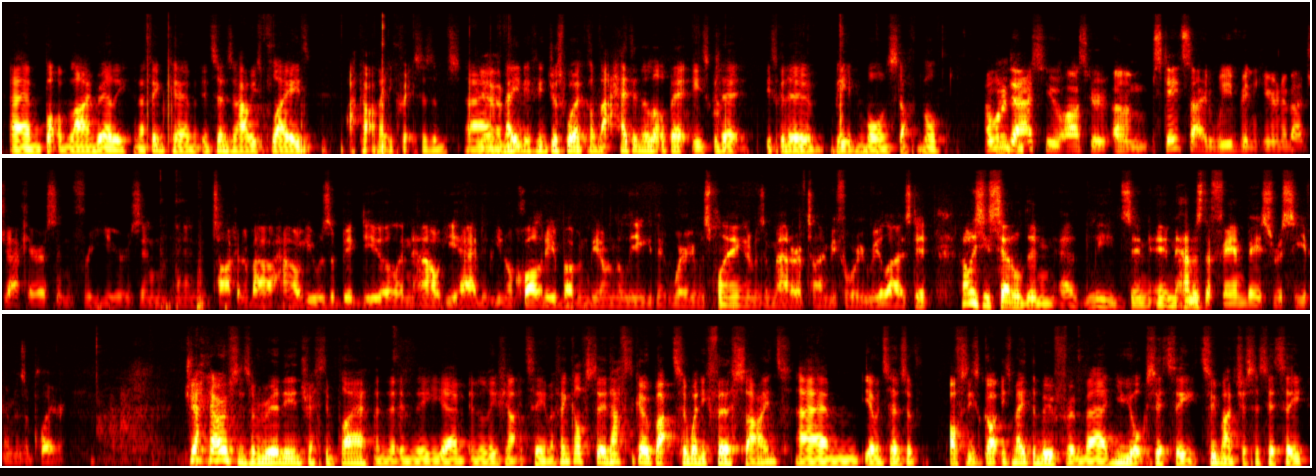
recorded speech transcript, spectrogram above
um, bottom line, really. And I think um, in terms of how he's played, I can't have any criticisms. Um, yeah. Maybe if he just work on that heading a little bit, he's gonna he's gonna be even more unstoppable. I wanted mm-hmm. to ask you, Oscar. Um, stateside, we've been hearing about Jack Harrison for years, and and talking about how he was a big deal and how he had you know quality above and beyond the league that where he was playing, and it was a matter of time before he realized it. How has he settled in at Leeds, and and how does the fan base receive him as a player? Jack Harrison's a really interesting player in the in the um, in the Leeds United team. I think obviously it'd have to go back to when he first signed. Um, you know, in terms of obviously he's got he's made the move from uh, New York City to Manchester City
